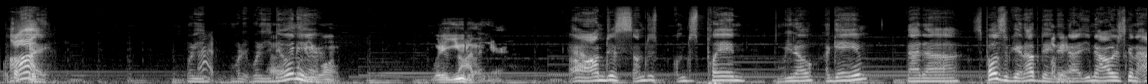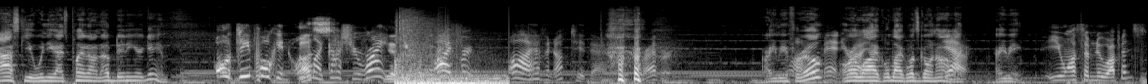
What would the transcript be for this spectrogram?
What's up? Hi. kid? What are you what, are- what are you Uh, doing what do here? you want? What are you doing here? Oh, I'm just I'm just I'm just playing, you know, a game that uh supposed to get updated. Okay. Uh, you know, I was just gonna ask you when you guys plan on updating your game. Oh, Deepwoken. Oh my gosh, you're right. Yeah, Oh, I for oh, I haven't updated that forever. Are you being for Oh, real? man, or right. like like what's going on? Yeah. Like, are you being You want some new weapons?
